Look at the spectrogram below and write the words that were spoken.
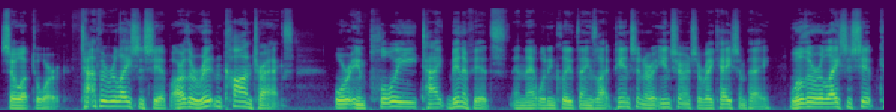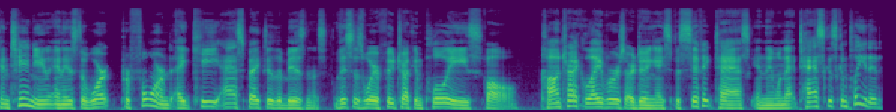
show up to work. type of relationship? Are there written contracts or employee type benefits? And that would include things like pension or insurance or vacation pay. Will the relationship continue and is the work performed a key aspect of the business? This is where food truck employees fall. Contract laborers are doing a specific task, and then when that task is completed,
